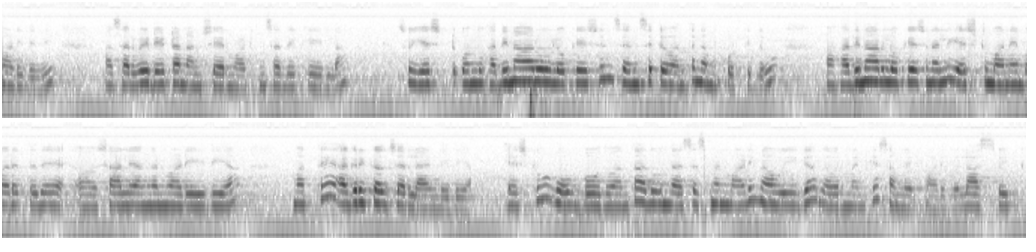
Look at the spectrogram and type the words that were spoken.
ಮಾಡಿದ್ದೀವಿ. ಆ ಸರ್ವೆ ಡೇಟಾ ನಾನು ಶೇರ್ ಮಾಡ್ತೀನಿ, ಸದ್ಯಕ್ಕೆ ಇಲ್ಲ. ಸೊ ಎಷ್ಟು ಒಂದು ಹದಿನಾರು ಲೊಕೇಶನ್ ಸೆನ್ಸಿಟಿವ್ ಅಂತ ನಮ್ಗೆ ಕೊಟ್ಟಿದ್ದರು ಆ ಹದಿನಾರು ಲೊಕೇಶನಲ್ಲಿ ಎಷ್ಟು ಮನೆ ಬರುತ್ತದೆ ಶಾಲೆ ಅಂಗನವಾಡಿ ಇದೆಯಾ? ಮತ್ತು ಅಗ್ರಿಕಲ್ಚರ್ ಲ್ಯಾಂಡ್ ಇದೆಯಾ? ಎಷ್ಟು ಹೋಗ್ಬೋದು ಅಂತ ಅದು ಒಂದು ಅಸೆಸ್ಮೆಂಟ್ ಮಾಡಿ ನಾವು ಈಗ ಗೌರ್ಮೆಂಟ್ಗೆ ಸಬ್ಮಿಟ್ ಮಾಡಿದ್ವಿ. ಲಾಸ್ಟ್ ವೀಕ್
